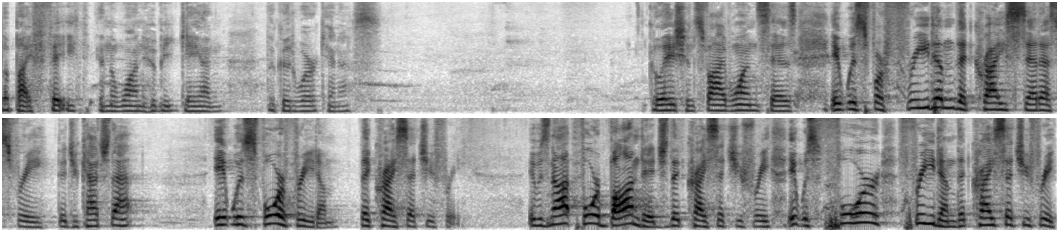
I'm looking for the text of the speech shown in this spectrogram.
but by faith in the one who began the good work in us. Galatians 5:1 says, "It was for freedom that Christ set us free." Did you catch that? It was for freedom that Christ set you free. It was not for bondage that Christ set you free. It was for freedom that Christ set you free.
